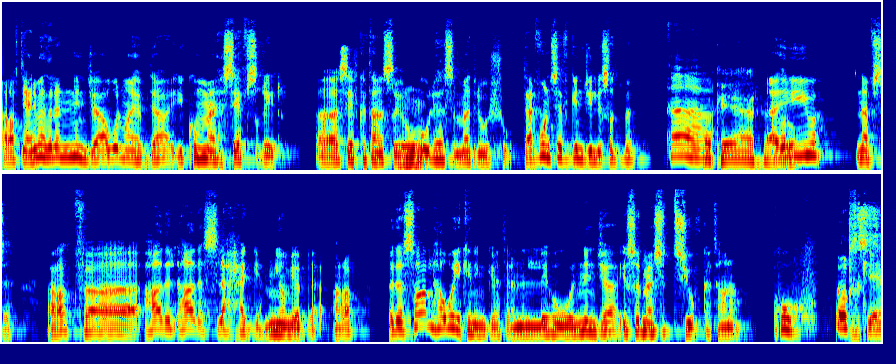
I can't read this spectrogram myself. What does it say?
عرفت؟ يعني مثلا النينجا أول ما يبدأ يكون معه سيف صغير. آه سيف كتانا صغير. وهو له اسم ما أدري وش هو تعرفون سيف جنجي اللي صدبه؟ آه. okay اعرف أيوه نفسه. عرفت؟ فهذا هذا السلاح حقه من يوم يبدأ. عرفت؟ إذا صار له awakening مثلا اللي هو النينجا يصير معه ست سيوف كاتانا أوه. okay.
